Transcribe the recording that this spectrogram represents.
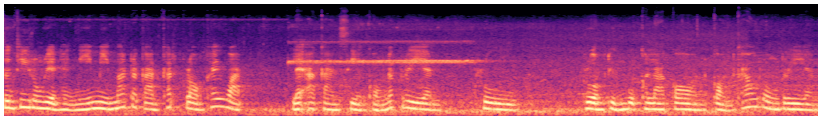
ซึ่งที่โรงเรียนแห่งนี้มีมาตรการคัดกรองไข้หวัด และอาการเสี่ยงของนักเรียน ครู รวมถึงบุคลากรก่อนเข้าโรงเรียน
